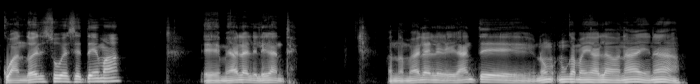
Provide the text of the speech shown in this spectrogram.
cuando él sube ese tema, eh, me habla el elegante. Cuando me habla el elegante, nunca me había hablado nadie, nada.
